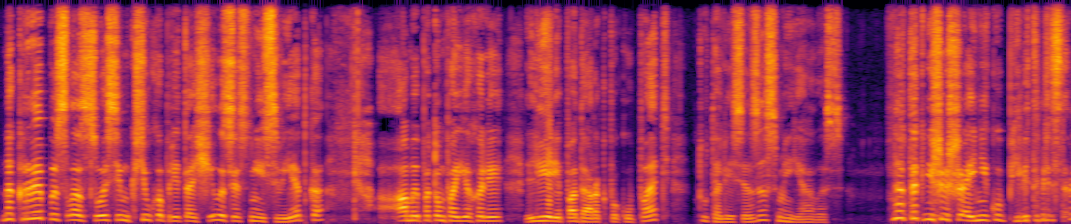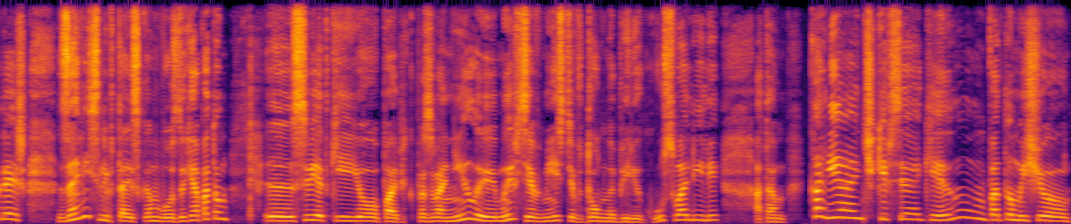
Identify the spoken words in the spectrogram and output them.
На крепы с лососем Ксюха притащилась, и с ней Светка. А мы потом поехали Лере подарок покупать. Тут Олеся засмеялась. Ну, так ни шиша и не купили. Ты представляешь, зависли в тайском воздухе, а потом э, Светке ее папик позвонил, и мы все вместе в дом на берегу свалили. А там кальянчики всякие, ну, потом еще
